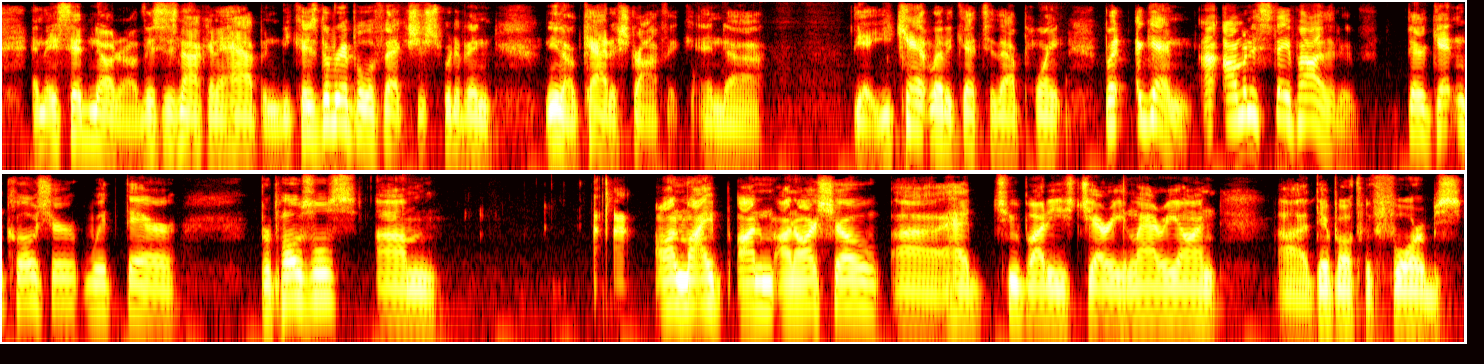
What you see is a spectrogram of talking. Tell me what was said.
and they said, "No, no, this is not going to happen," because the ripple effects just would have been, you know, catastrophic. And uh, yeah, you can't let it get to that point. But again, I- I'm going to stay positive. They're getting closer with their proposals. Um, on my on on our show, uh, I had two buddies, Jerry and Larry, on. Uh, they're both with Forbes,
